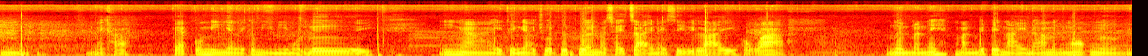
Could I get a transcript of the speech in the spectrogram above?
อืมเห็นไหมคะแป๊บก็มีอะไรก็มีมีหมดเลย นี่ไงถึงอยากชวนเพื่อนๆมาใช้จ่ายในซีวิไลเพราะว่าเงินมันไม่มันไม่ไปไหนนะ มันงอกเงย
